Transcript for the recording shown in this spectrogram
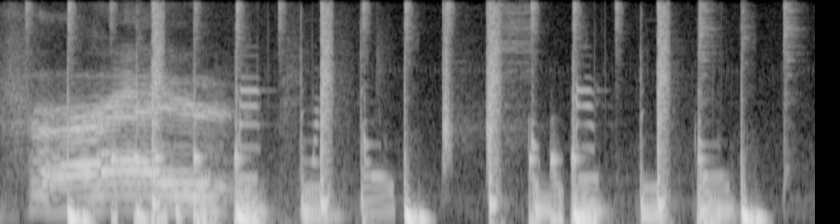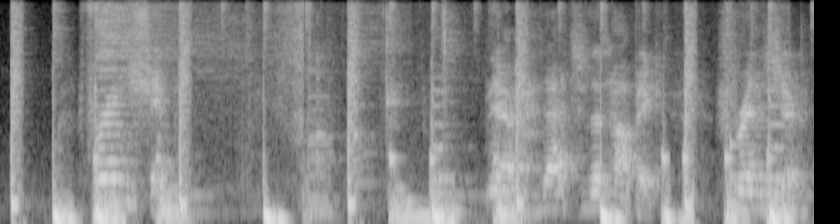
friends. Friendship. Yep, that's the topic. Friendship.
